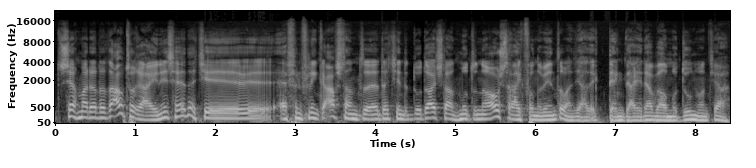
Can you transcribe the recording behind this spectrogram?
zeg maar dat het autorijden is. Hè? Dat je even een flinke afstand... Uh, dat je door Duitsland moet naar Oostenrijk van de winter. Want ja, ik denk dat je dat wel moet doen. Want ja,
